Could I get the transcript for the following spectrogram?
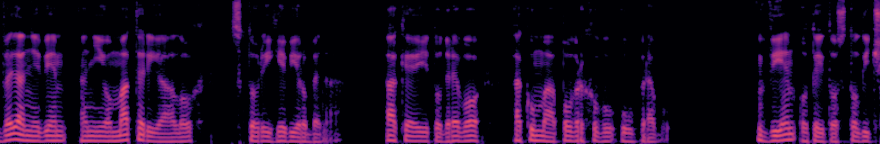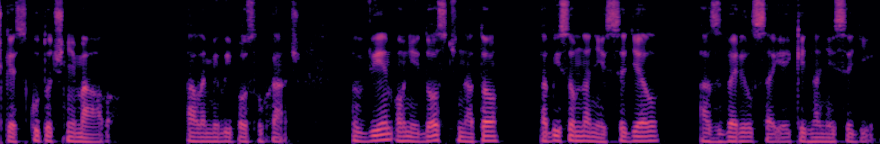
Veľa neviem ani o materiáloch, z ktorých je vyrobená. Aké je to drevo, akú má povrchovú úpravu. Viem o tejto stoličke skutočne málo. Ale, milý poslucháč, viem o nej dosť na to, aby som na nej sedel a zveril sa jej, keď na nej sedím.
